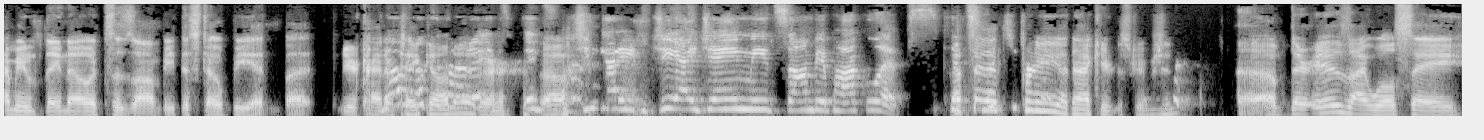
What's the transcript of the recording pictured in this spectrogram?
I mean, they know it's a zombie dystopian, but your kind no, of take on it, or it's oh. GI Jane meets zombie apocalypse. That's a, that's pretty an accurate description. Uh, there is, I will say,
